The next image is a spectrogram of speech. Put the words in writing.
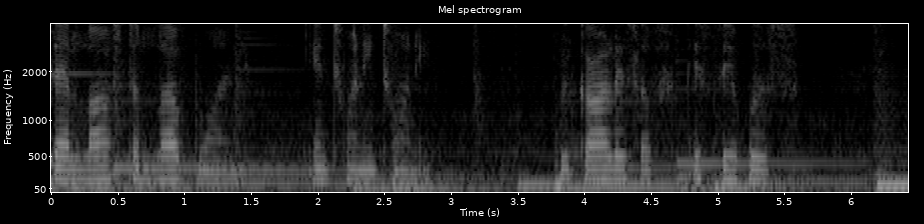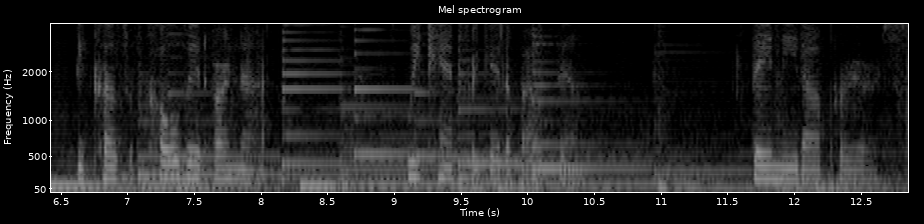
that lost a loved one in 2020, regardless of if it was because of COVID or not. We can't forget about them. They need our prayers.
